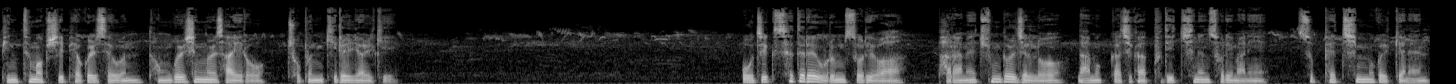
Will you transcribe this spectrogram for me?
빈틈없이 벽을 세운 덩굴식물 사이로 좁은 길을 열기. 오직 새들의 울음소리와 바람의 충돌질로 나뭇가지가 부딪히는 소리만이 숲의 침묵을 깨는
